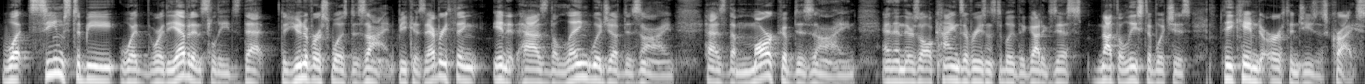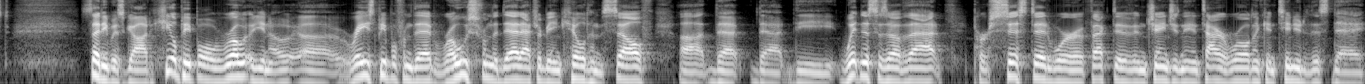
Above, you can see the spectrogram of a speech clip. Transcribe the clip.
what seems to be what, where the evidence leads that the universe was designed because everything in it has the language of design, has the mark of design, and then there's all kinds of reasons to believe that God exists, not the least of which is he came to earth in Jesus Christ said he was God, healed people, ro- you know, uh, raised people from the dead, rose from the dead after being killed himself. Uh, that that the witnesses of that persisted, were effective in changing the entire world, and continue to this day,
